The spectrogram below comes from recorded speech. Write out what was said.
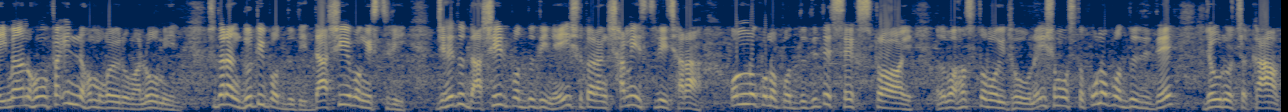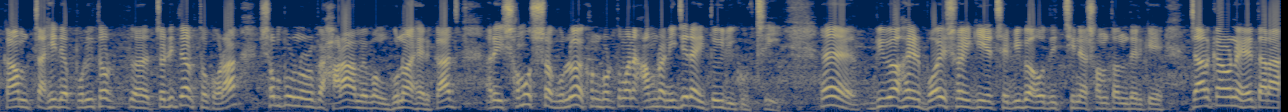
ইমান হুম ফাইন হুম গৈরু মালুমিন। সুতরাং দুটি পদ্ধতি, দাসী এবং স্ত্রী। যেহেতু দাসীর পদ্ধতি নেই, সুতরাং স্বামী স্ত্রী ছাড়া অন্য কোনো পদ্ধতিতে সেক্স টয় অথবা হস্তমৈথুন, এই সমস্ত কোনো পদ্ধতিতে যৌন কাম, চাহিদা পরিতর, চরিতার্থ করা সম্পূর্ণরূপে হারাম এবং গুনাহের কাজ। আর এই সমস্যাগুলো এখন বর্তমানে আমরা নিজেরাই তৈরি করছি। হ্যাঁ বিবাহের বয়স হয়ে গিয়েছে, বিবাহ দিচ্ছি না সন্তানদেরকে। যার কারণে তারা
